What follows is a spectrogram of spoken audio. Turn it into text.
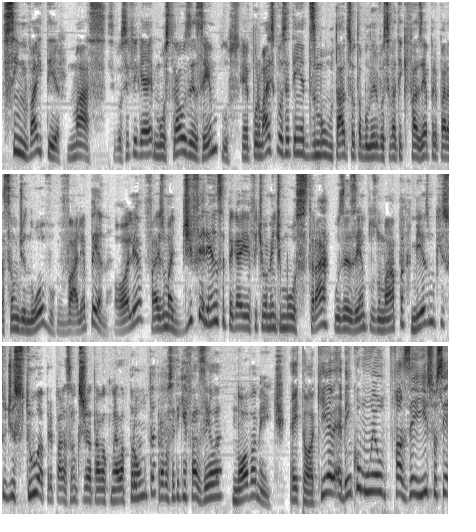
Sim, vai ter, mas se você fizer mostrar os exemplos, é por mais que você tenha desmontado seu tabuleiro, você vai ter que fazer a preparação de novo, vale a pena. Olha, faz uma diferença pegar e efetivamente mostrar os exemplos no mapa, mesmo que isso destrua a preparação que você já estava com ela pronta, para você ter que fazê-la novamente. É, então, aqui é, é, bem comum eu fazer isso, assim,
